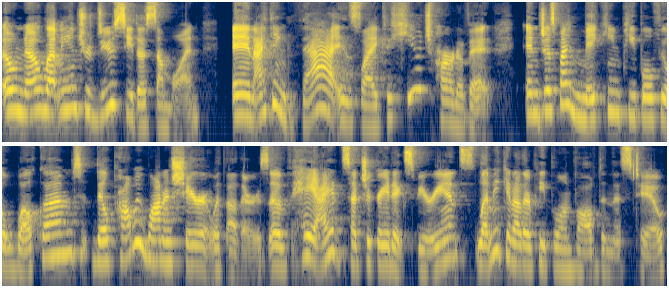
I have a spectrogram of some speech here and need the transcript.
Oh no let me introduce you to someone and I think that is like a huge part of it. And just by making people feel welcomed, they'll probably want to share it with others of, hey, I had such a great experience. Let me get other people involved in this too.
